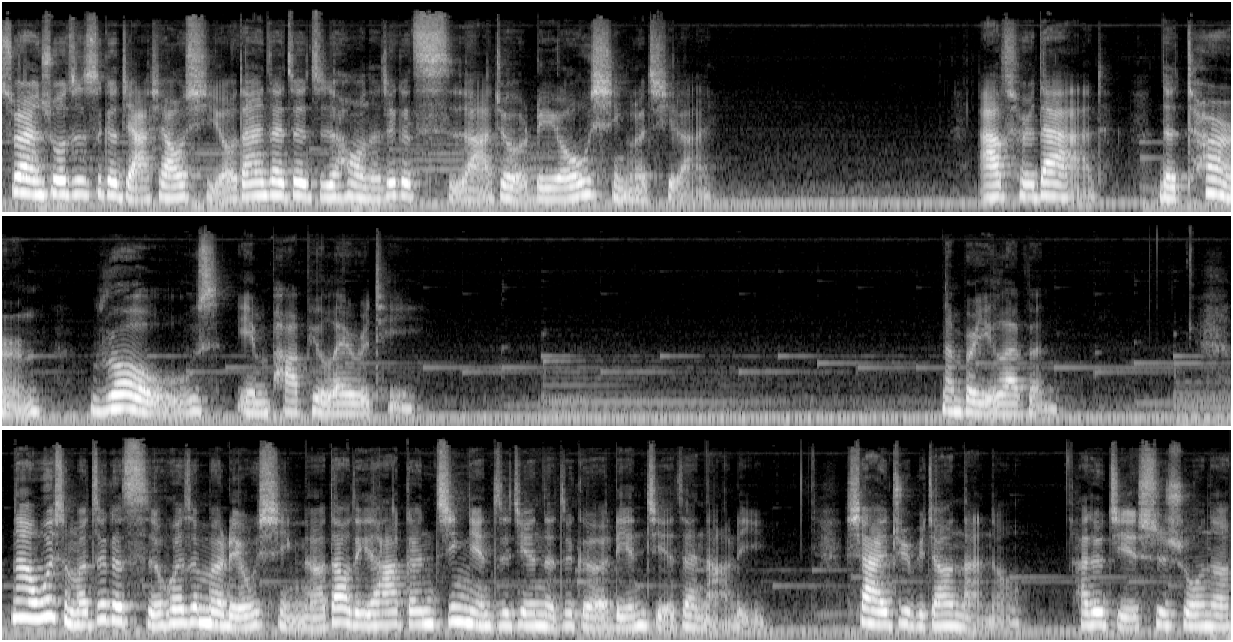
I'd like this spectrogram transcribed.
虽然说这是个假消息哦，但是在这之后呢，这个词啊就流行了起来。After that, the term rose in popularity. Number eleven. 那为什么这个词会这么流行呢？到底它跟今年之间的这个连结在哪里？下一句比较难哦，他就解释说呢，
